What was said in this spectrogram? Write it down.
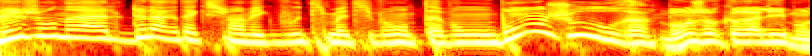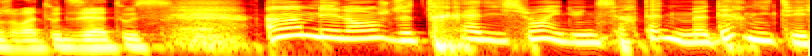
Le journal de la rédaction avec vous, Timothy Montavon. Bonjour. Bonjour Coralie, bonjour à toutes et à tous. Un mélange de tradition et d'une certaine modernité.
